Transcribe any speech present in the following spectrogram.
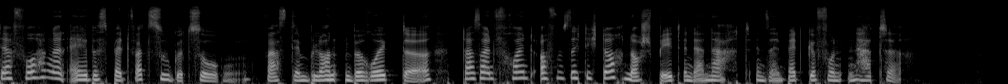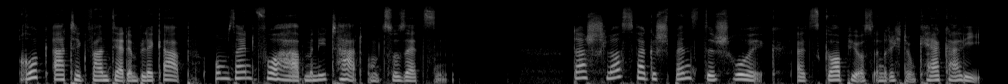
Der Vorhang an Elbes Bett war zugezogen, was den Blonden beruhigte, da sein Freund offensichtlich doch noch spät in der Nacht in sein Bett gefunden hatte. Ruckartig wandte er den Blick ab, um sein Vorhaben in die Tat umzusetzen. Das Schloss war gespenstisch ruhig, als Scorpius in Richtung Kerker lief.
